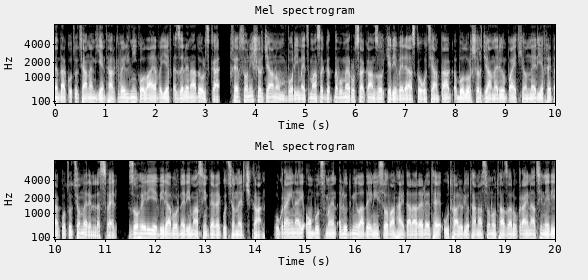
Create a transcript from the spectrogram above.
Գնդակոծության են ենթարկվել Նիկոլաևը եւ Զելենադոլսկը։ Խերսոնի շրջանում, որի մեծ մասը գտնվում է ռուսական զորքերի վերահսկողության տակ, բոլոր շրջաններում պայթյուններ եւ հրետակոծություններ են լսվել։ Զոհերի եւ վիրավորների մասին տեղեկություններ չկան։ Ուկրաինայի օմբուդսմեն Լյուդմիլա Դենիսովան հայտարարել է, թե 878000 ուկրաինացիների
